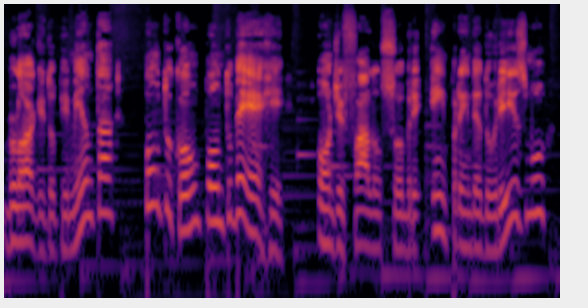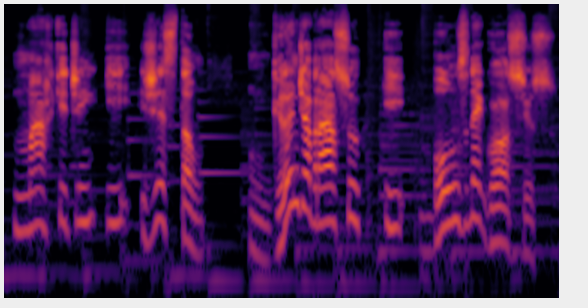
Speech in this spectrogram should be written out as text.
blogdopimenta.com.br, onde falo sobre empreendedorismo, marketing e gestão. Um grande abraço e bons negócios!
